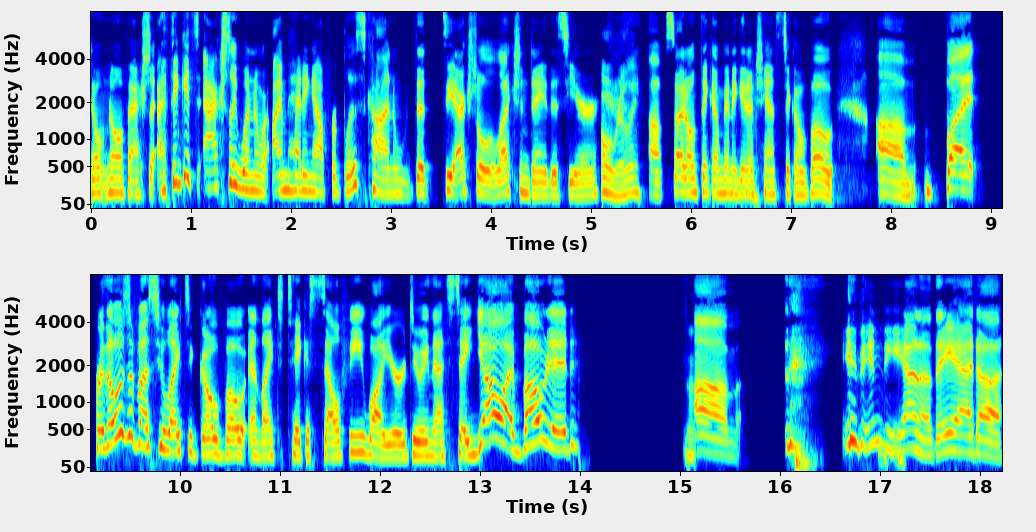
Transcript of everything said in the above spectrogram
don't know if actually. I think it's actually when I'm heading out for BlizzCon that's the actual election day this year. Oh, really? Um, so I don't think I'm going to get a chance to go vote. Um, but for those of us who like to go vote and like to take a selfie while you're doing that to say, "Yo, I voted," um, in Indiana they had uh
